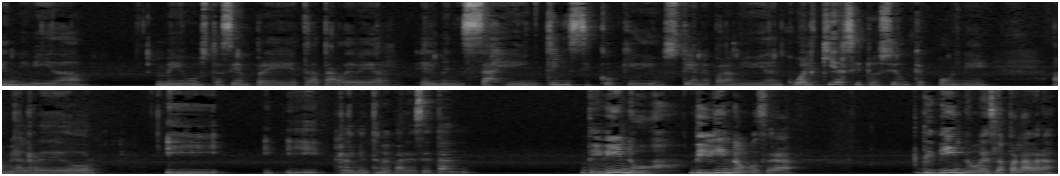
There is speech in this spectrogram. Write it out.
en mi vida. Me gusta siempre tratar de ver el mensaje intrínseco que Dios tiene para mi vida en cualquier situación que pone a mi alrededor y, realmente me parece tan divino, divino, o sea, divino es la palabra,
